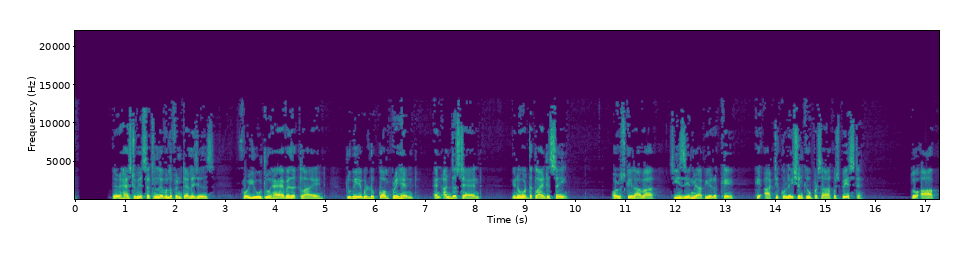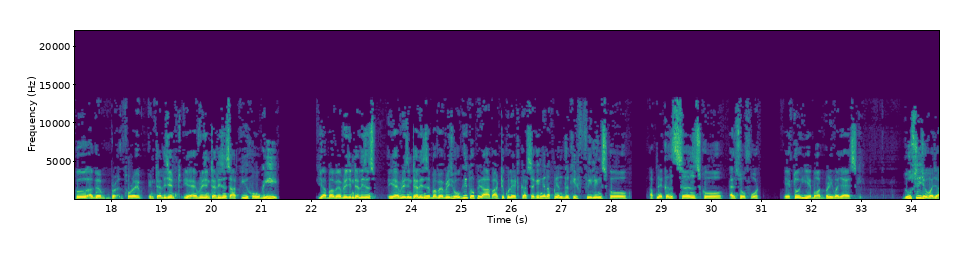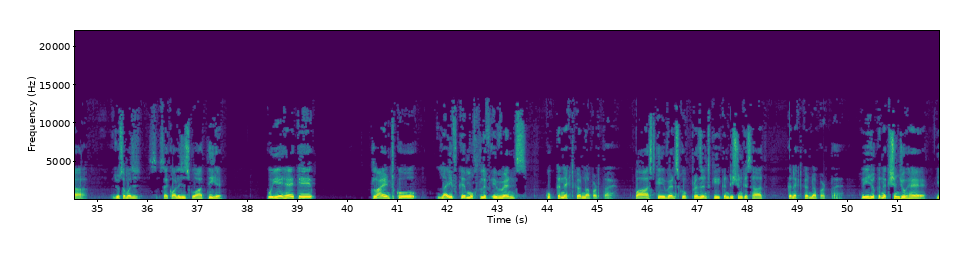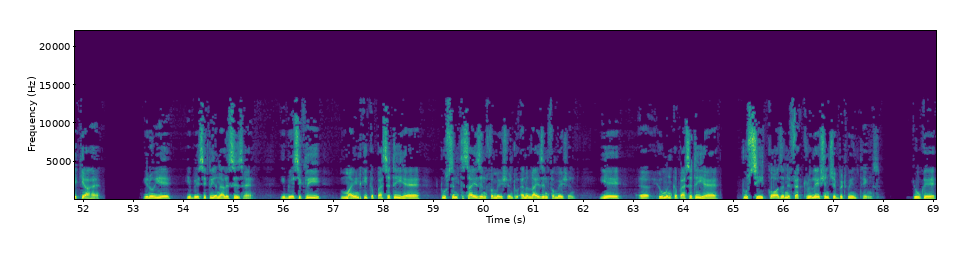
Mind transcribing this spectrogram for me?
there has to be a certain level of intelligence for you to have as a client to be able to comprehend and understand you know what the client is saying اور اس کے علاوہ چیز ذہن میں آپ یہ رکھیں کہ آرٹیکولیشن کے اوپر سارا کچھ بیسڈ ہے۔ تو آپ اگر تھوڑے انٹیلیجنٹ یا ایوریج انٹیلیجنس آپ کی ہوگی یا ابو ایوریج انٹیلیجنس یا ایوریج انٹیلیجنس ابو ایوریج ہوگی تو پھر آپ آرٹیکولیٹ کر سکیں گے نا اپنے اندر کی فیلنگس کو، اپنے کنسرنس کو اینڈ سو فورٹ ایک تو یہ بہت بڑی وجہ ہے اس کی. دوسری جو وجہ جو سمجھ سائیکالوجسٹ کو آتی ہے، وہ یہ ہے کہ کلائنٹ کو لائف کے مختلف ایونٹس کو کنیکٹ کرنا پڑتا ہے. پاسٹ کے ایونٹس کو پرزینٹ کی کنڈیشن کے ساتھ کنیکٹ کرنا پڑتا ہے. تو یہ جو کنیکشن جو ہے، یہ کیا ہے؟ یو نو یہ یہ بیسکلی انالیس ہے. یہ بیسکلی مائنڈ کی کیپیسٹی ہے to synthesise information to analyse information یہ ہیومن uh, کیپیسٹی ہے to see cause and effect relationship between things کیونکہ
